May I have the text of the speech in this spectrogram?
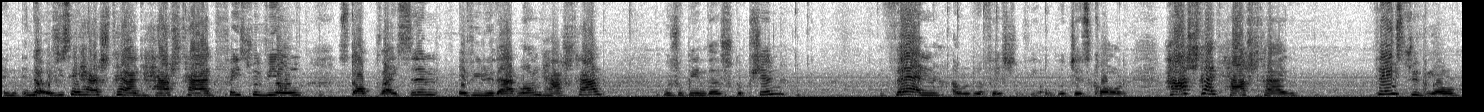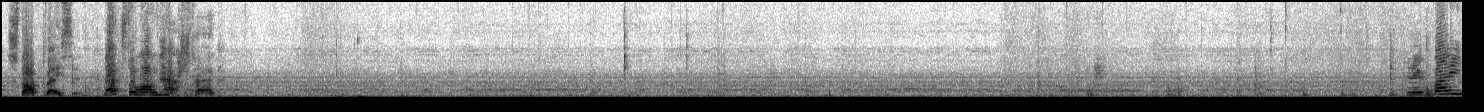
and no, if you say hashtag hashtag face reveal stop Bryson, if you do that long hashtag, which will be in the description, then I will do a face reveal, which is called hashtag hashtag face reveal stop Bryson. That's the long hashtag. Everybody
